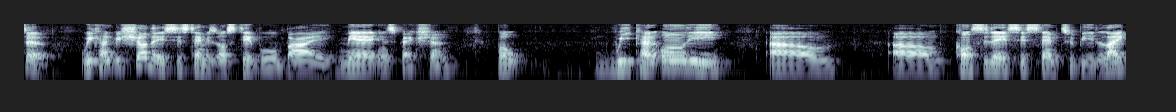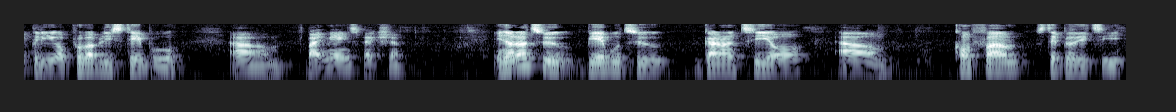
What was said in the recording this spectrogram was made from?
So we can be sure that a system is unstable by mere inspection, but we can only um, um, consider a system to be likely or probably stable um, by mere inspection. In order to be able to guarantee or um, confirm stability,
